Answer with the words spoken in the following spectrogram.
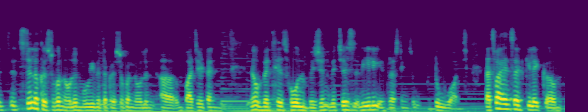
it's, it's still a christopher nolan movie with a christopher nolan uh, budget and you know with his whole vision which is really interesting to, to watch that's why i said ki, like um,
